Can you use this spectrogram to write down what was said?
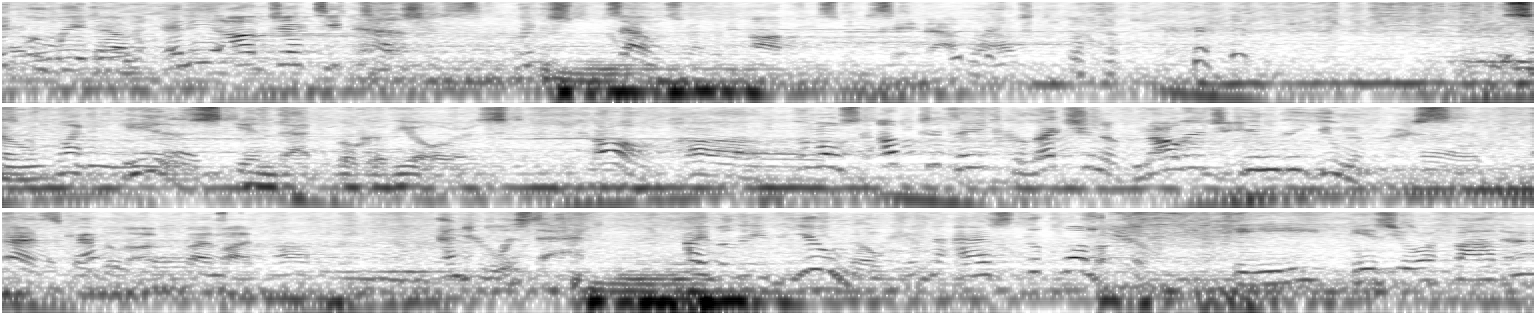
It will weigh down any object it touches, which sounds rather obvious when you say it out loud. So what is in that book of yours? oh, uh, the most up-to-date collection of knowledge in the universe, as cataloged by my father. And who is that? I believe you know him as the plumber. He is your father?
